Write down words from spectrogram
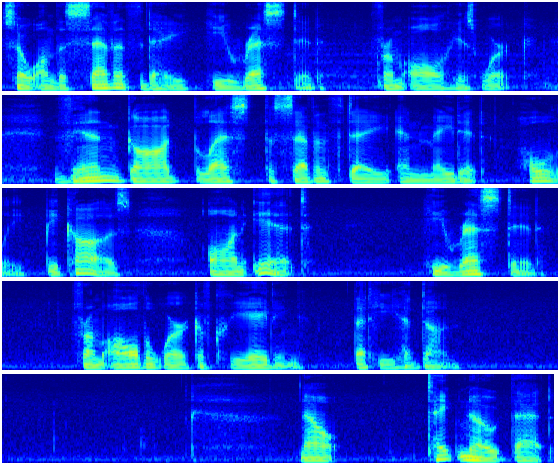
So on the seventh day, he rested from all his work. Then God blessed the seventh day and made it holy, because on it he rested from all the work of creating that he had done. Now, take note that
